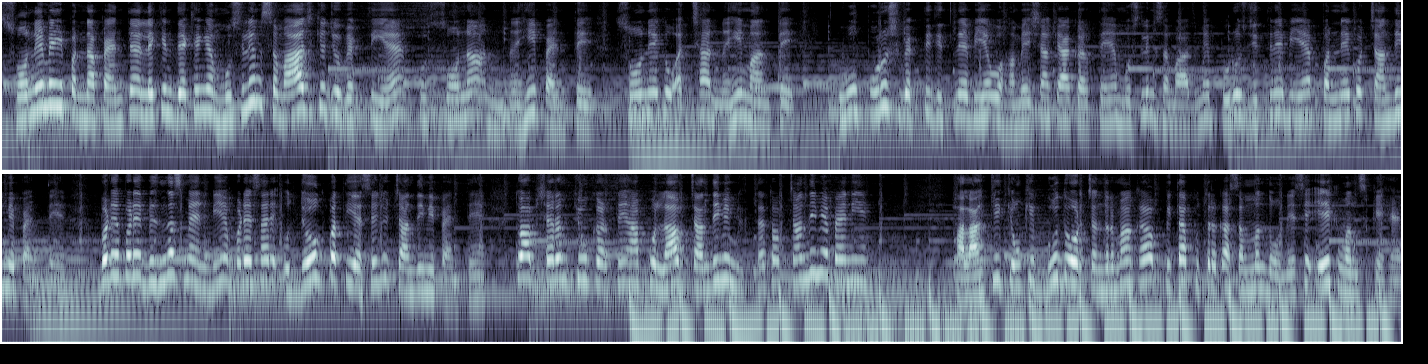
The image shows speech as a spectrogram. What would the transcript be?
सोने में ही पन्ना पहनते हैं, लेकिन देखेंगे मुस्लिम समाज के जो व्यक्ति हैं, वो सोना नहीं पहनते, सोने को अच्छा नहीं मानते। वो पुरुष व्यक्ति जितने भी हैं, वो हमेशा क्या करते हैं, मुस्लिम समाज में पुरुष जितने भी हैं, पन्ने को चांदी में पहनते हैं। बड़े बड़े बिजनेसमैन भी हैं, बड़े सारे उद्योगपति ऐसे जो चांदी में पहनते हैं। तो आप शर्म क्यों करते हैं? आपको लाभ चांदी में मिलता है तो आप चांदी में पहनिए। हालाँकि क्योंकि बुद्ध और चंद्रमा का पिता पुत्र का संबंध होने से एक वंश के हैं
